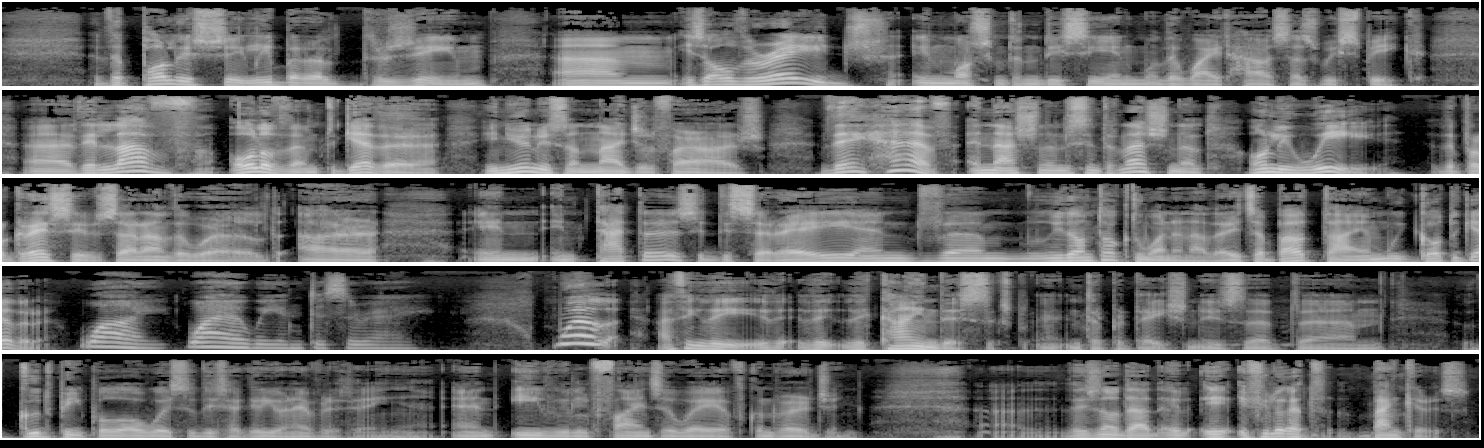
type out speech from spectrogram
the Polish liberal regime um, is all the rage in Washington, D.C., and the White House as we speak. Uh, they love all of them together in unison, Nigel Farage. They have a nationalist international. Only we, the progressives around the world, are in, in tatters, in disarray, and um, we don't talk to one another. It's about time we go together. Why? Why are we in disarray? Well, I think the, the, the kindest interpretation is that um, good people always disagree on everything, and evil finds a way of converging. Uh, there's no doubt. If you look at bankers,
